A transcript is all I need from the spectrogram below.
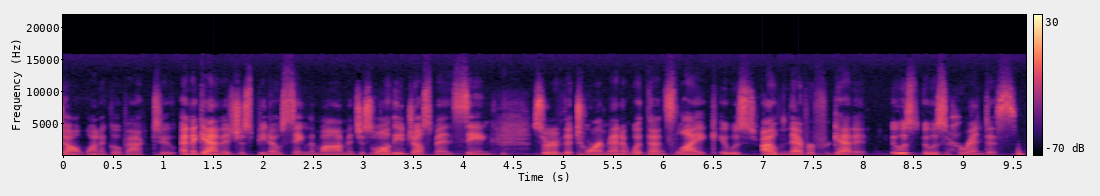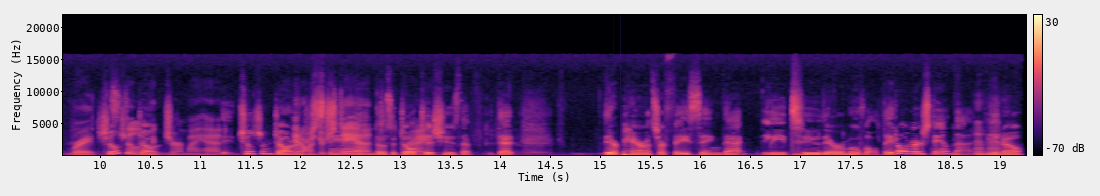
don't want to go back to. And again, it's just you know seeing the mom and just all the mm-hmm. adjustment and seeing sort of the torment and what that's like. It was I'll never forget it. It was it was horrendous. right. Children Still don't picture in my head. children don't, They don't understand, understand, those adult right. issues that that their parents are facing that lead to their removal. They don't understand that, Mm-hmm. you know.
